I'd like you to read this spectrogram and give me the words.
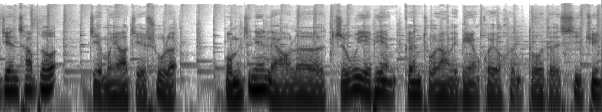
时间差不多，节目要结束了。我们今天聊了植物叶片跟土壤里面会有很多的细菌，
